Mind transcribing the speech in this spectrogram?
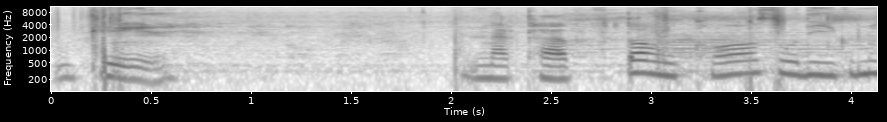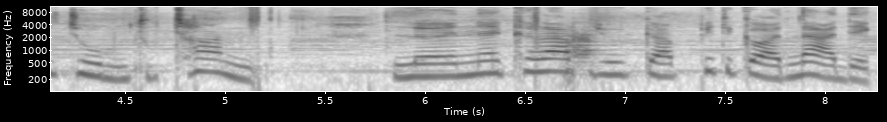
โอเค นะครับ ต้องขอสวัสดีคุณผู้ชมทุกท่าน เลยนะครับอยู่กับพิธีกรหน้าเด็ก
